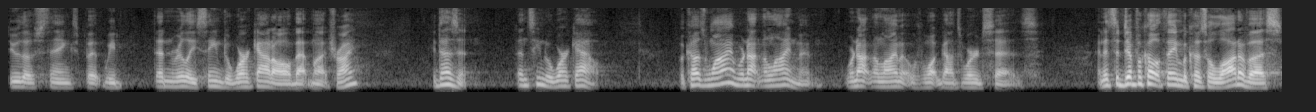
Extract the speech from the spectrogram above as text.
do those things, but we doesn't really seem to work out all that much, right? It doesn't. It doesn't seem to work out. Because why? We're not in alignment. We're not in alignment with what God's word says. And it's a difficult thing because a lot of us,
